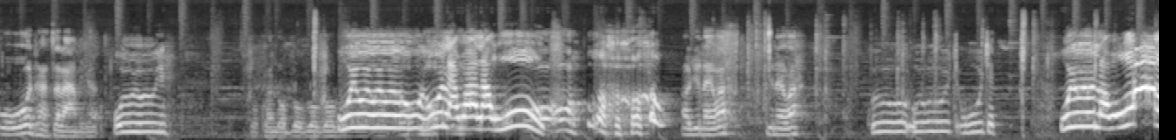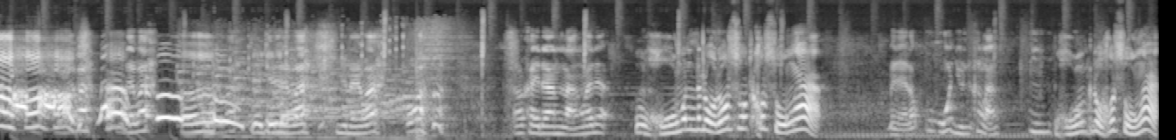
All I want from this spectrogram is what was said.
โอ้ทางสลามอีกแล้วอุ้ยอุ้ย หลบก่อนหลบหลบหลบหลบอุ้ยอุ้ยอุ้ยอุ้ยอุ้ยลาวาลาวโอ้โอ้โอ้เอาอยู่ไหนวะ อยู่ไหนวะอุ้ยอุ้ยอุ้ยอุ้ยจะอุ้ยอุ้ยลาวาว้าวไหนวะเจออเจอยู่ไหนวะ อยู่ไหนวะ โอ้ เอาใครดันหลังวะเนี่ย โอ้โห มันกระโดดโคตรโคตรสูงอะ ไปไหนแล้วโอ้โหอยู่ข้างหลังโอ้โห มันกระโดดโคตรสูงอะ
